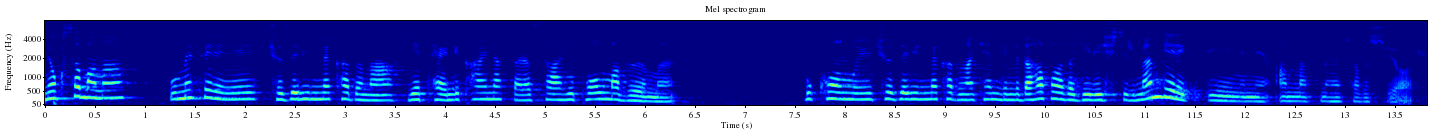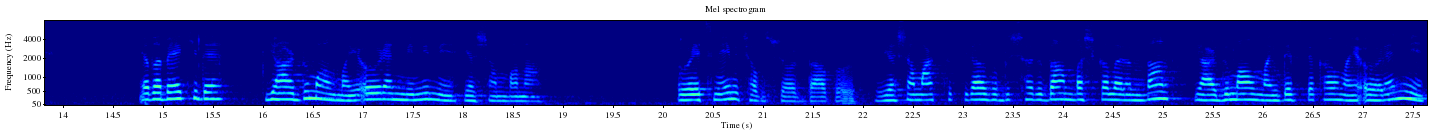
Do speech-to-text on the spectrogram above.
Yoksa bana bu meseleyi çözebilmek adına yeterli kaynaklara sahip olmadığımı, bu konuyu çözebilmek adına kendimi daha fazla geliştirmem gerektiğini mi anlatmaya çalışıyor? Ya da belki de yardım almayı, öğrenmemi mi yaşam bana öğretmeye mi çalışıyor daha doğrusu? Yaşam artık biraz da dışarıdan, başkalarından yardım almayı, destek almayı öğren mi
